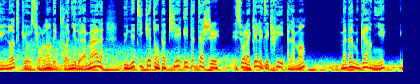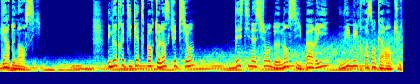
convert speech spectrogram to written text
Il note que sur l'un des poignets de la malle, une étiquette en papier est attachée et sur laquelle est écrit à la main Madame Garnier, gare de Nancy. Une autre étiquette porte l'inscription Destination de Nancy-Paris 8348.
